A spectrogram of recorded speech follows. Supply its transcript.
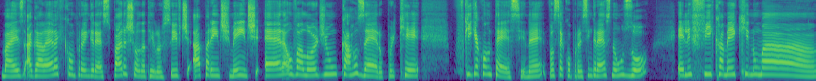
Mas a galera que comprou ingresso para o show da Taylor Swift, aparentemente, era o valor de um carro zero. Porque o que, que acontece, né? Você comprou esse ingresso, não usou. Ele fica meio que numa.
